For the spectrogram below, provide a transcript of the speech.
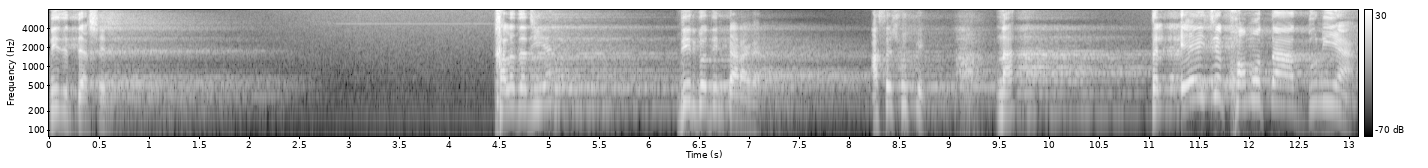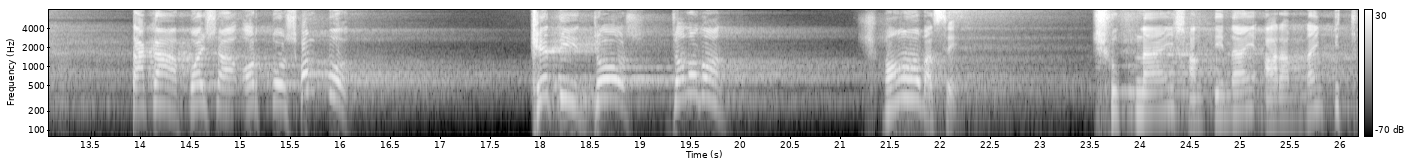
নিজের দেশের খালেদা জিয়া? দীর্ঘদিন কারাগার। আছে সুখে? না। তাহলে এই যে ক্ষমতা, দুনিয়া, টাকা, পয়সা, অর্থ, সম্পদ খ্যাতি জোশ, জনগণ, সব আছে। সুখ নাই, শান্তি নাই, আরাম নাই, কিচ্ছু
